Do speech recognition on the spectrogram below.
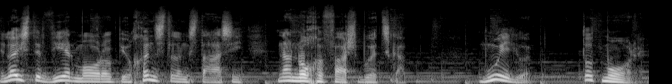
en luister weer môre op jou gunstelingstasie na nog 'n vars boodskap. Mooi loop. Tot môre.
